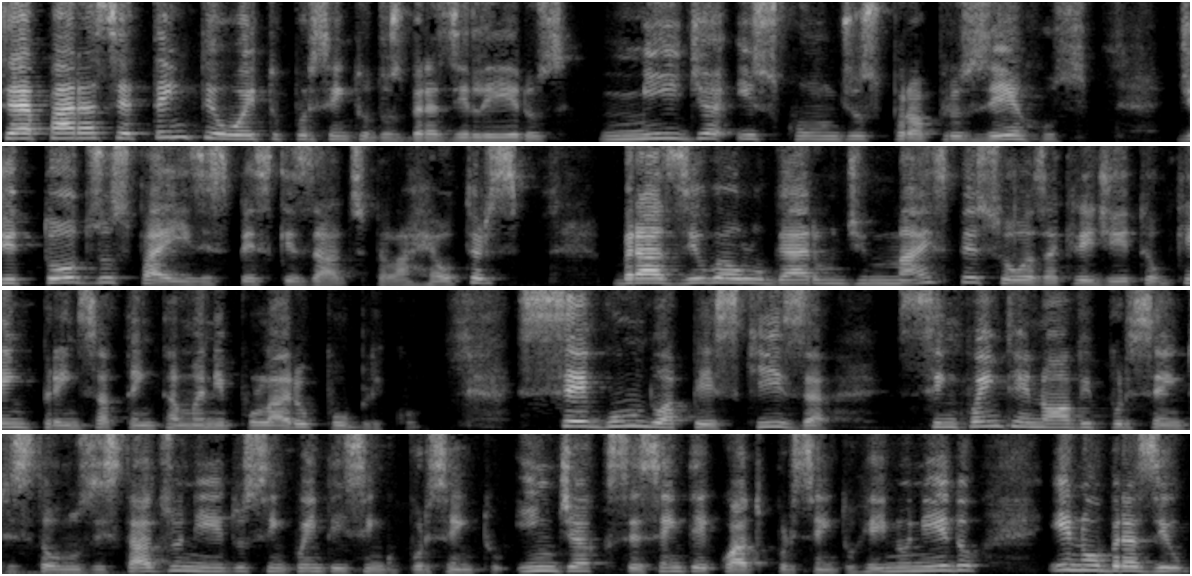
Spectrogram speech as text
É para 78% dos brasileiros, mídia esconde os próprios erros. De todos os países pesquisados pela Reuters, Brasil é o lugar onde mais pessoas acreditam que a imprensa tenta manipular o público. Segundo a pesquisa, 59% estão nos Estados Unidos, 55% Índia, 64% Reino Unido e no Brasil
